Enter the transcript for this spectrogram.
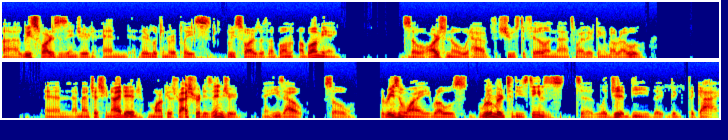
uh, Luis Suarez is injured, and they're looking to replace Luis Suarez with Aubame- Aubameyang. So Arsenal would have shoes to fill, and that's why they're thinking about Raul. And at Manchester United, Marcus Rashford is injured, and he's out. So the reason why Raul's rumored to these teams is to legit be the, the, the guy.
